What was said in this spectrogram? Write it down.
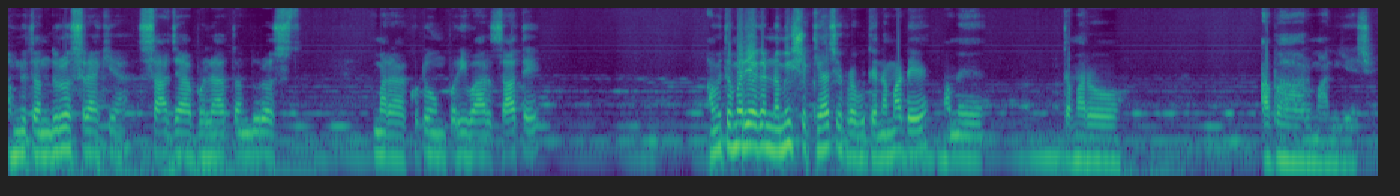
અમને તંદુરસ્ત રાખ્યા, સાજા, ભલા, તંદુરસ્ત, અમારા કુટુંબ, પરિવાર સાથે. અમે તમારી આગળ નમી શક્યા છે પ્રભુ, તેના માટે અમે તમારો આભાર માનીએ છીએ.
